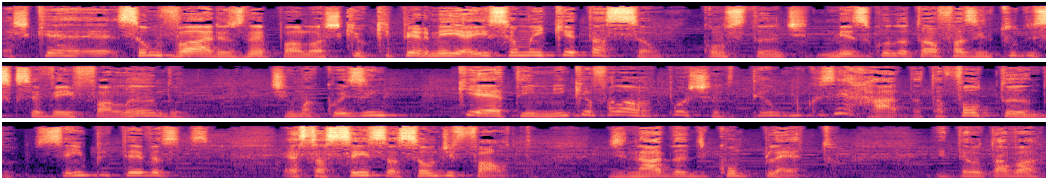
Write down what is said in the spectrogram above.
Acho que é, é são vários, né, Paulo? Acho que o que permeia isso é uma inquietação constante. Mesmo quando eu estava fazendo tudo isso que você veio falando, tinha uma coisa inquieta em mim que eu falava, poxa, tem alguma coisa errada, tá faltando. Sempre teve essa, essa sensação de falta, de nada de completo. Então eu estava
